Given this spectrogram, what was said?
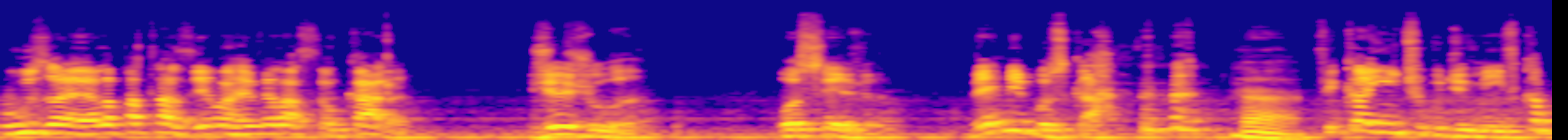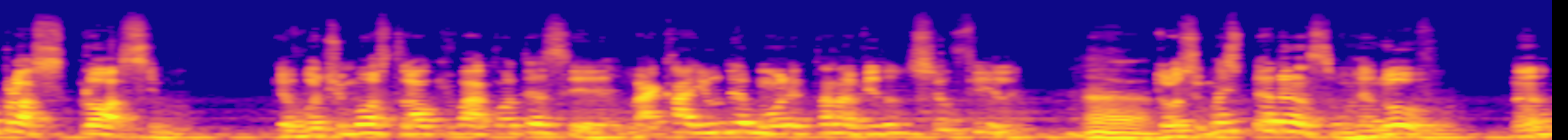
usa ela para trazer uma revelação. Cara, jejua. Ou seja, vem me buscar. Ah, fica íntimo de mim, fica próximo. Que eu vou te mostrar o que vai acontecer. Vai cair o demônio que está na vida do seu filho ah. trouxe uma esperança, um renovo, né?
